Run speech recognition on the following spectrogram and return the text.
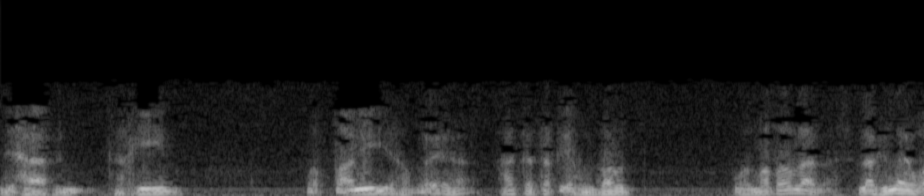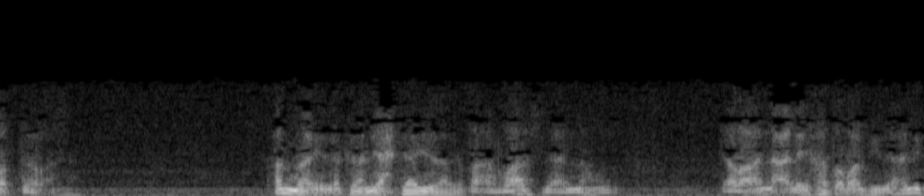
لحاف ثخين بطانية أو غيرها حتى تقيه البرد والمطر لا بأس لكن لا يغطي رأسه. أما إذا كان يحتاج إلى غطاء الرأس لأنه يرى أن عليه خطرا في ذلك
